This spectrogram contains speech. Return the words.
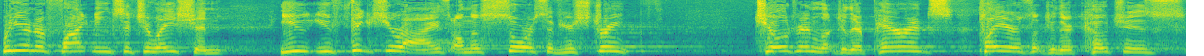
When you're in a frightening situation, you, you fix your eyes on the source of your strength. Children look to their parents, players look to their coaches,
